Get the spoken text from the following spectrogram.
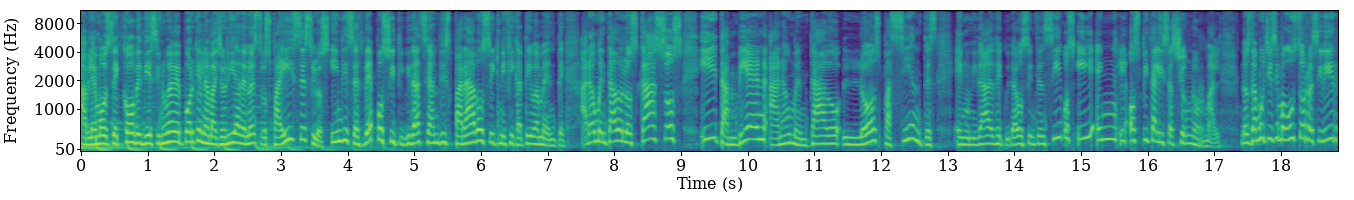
Hablemos de COVID-19 porque en la mayoría de nuestros países los índices de positividad se han disparado significativamente. Han aumentado los casos y también han aumentado los pacientes en unidades de cuidados intensivos y en hospitalización normal. Nos da muchísimo gusto recibir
